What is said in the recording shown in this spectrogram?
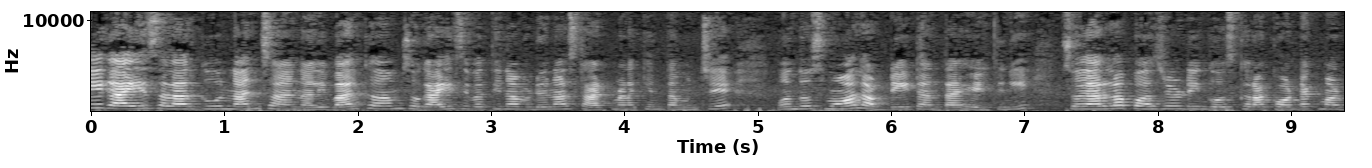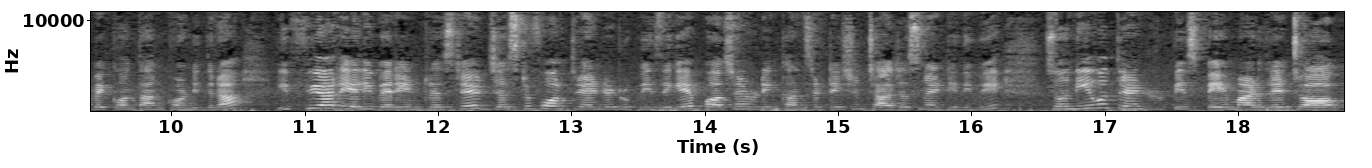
ಹೇ ಗಾಯಸ್ ಎಲ್ಲರಿಗೂ ನನ್ನ ಚಾನಲ್ ವೆಲ್ಕಮ್ ಸೊ ಗಾಯಸ್ ಇವತ್ತಿನ ವಿಡಿಯೋನ ಸ್ಟಾರ್ಟ್ ಮಾಡೋಕ್ಕಿಂತ ಮುಂಚೆ ಒಂದು ಸ್ಮಾಲ್ ಅಪ್ಡೇಟ್ ಅಂತ ಹೇಳ್ತೀನಿ. ಸೊ ಯಾರೆಲ್ಲ ಪರ್ಸನಲ್ ಡಿಂಗೋಸ್ಕರ ಕಾಂಟ್ಯಾಕ್ಟ್ ಮಾಡಬೇಕು ಅಂತ ಅನ್ಕೊಂಡಿದ್ದೀರಾ? If you are really very interested just for three hundred ರುಪೀಸಿಗೆ ಪರ್ಸನಲ್ ರೀಡಿಂಗ್ ಕನ್ಸಲ್ಟೇಷನ್ ಚಾರ್ಜಸ್ನ ಇಟ್ಟಿದ್ದೀವಿ. ಸೊ ನೀವು ತ್ರೀ ಹಂಡ್ರೆಡ್ ರುಪೀಸ್ ಪೇ ಮಾಡಿದ್ರೆ job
